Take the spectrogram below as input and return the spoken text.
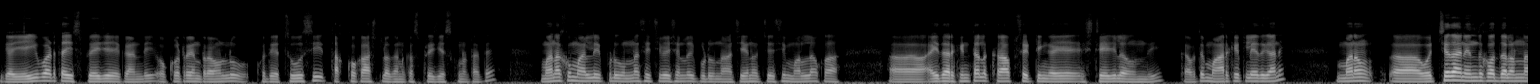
ఇక ఏవి పడితే అవి స్ప్రే చేయకండి. ఒకటి రెండు రౌండ్లు కొద్దిగా చూసి తక్కువ కాస్ట్లో కనుక స్ప్రే చేసుకున్నట్టయితే మనకు మళ్ళీ ఇప్పుడు ఉన్న సిచ్యువేషన్లో ఇప్పుడు నా చేను వచ్చేసి మళ్ళీ ఒక ఐదారు క్వింటాల క్రాప్ సెట్టింగ్ అయ్యే స్టేజ్లో ఉంది. కాకపోతే మార్కెట్ లేదు కానీ మనం వచ్చేదాన్ని ఎందుకు వద్దాలన్న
